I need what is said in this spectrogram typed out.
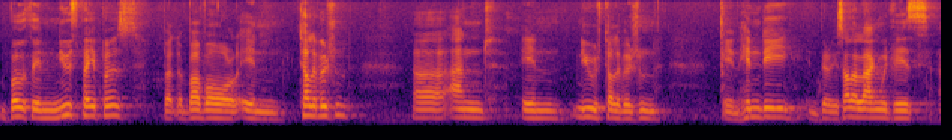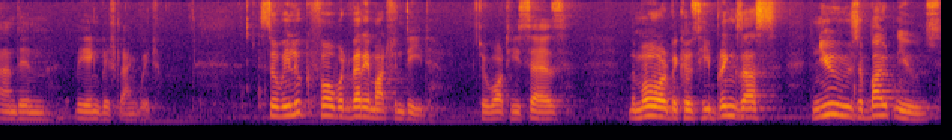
Both in newspapers, but above all in television uh, and in news television in Hindi, in various other languages, and in the English language. So we look forward very much indeed to what he says, the more because he brings us news about news,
